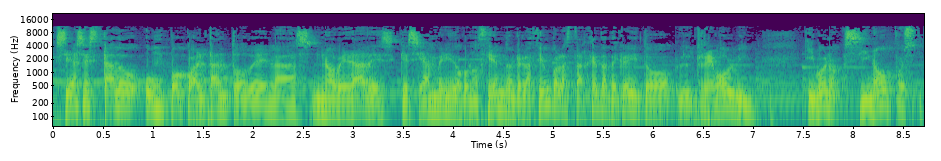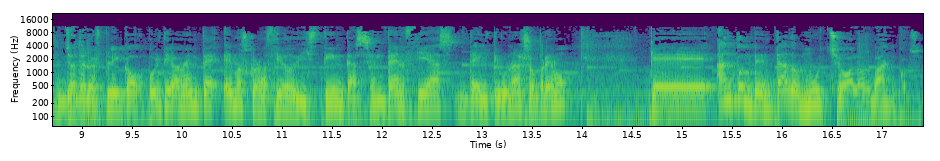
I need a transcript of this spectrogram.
Si has estado un poco al tanto de las novedades que se han venido conociendo en relación con las tarjetas de crédito revolving, y bueno, si no, pues yo te lo explico, últimamente hemos conocido distintas sentencias del Tribunal Supremo que han contentado mucho a los bancos,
